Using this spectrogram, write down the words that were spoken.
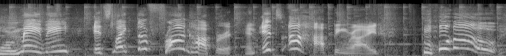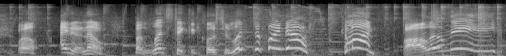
or maybe it's like the Frog Hopper and it's a hopping ride. Whoa! Well, I don't know, but let's take a closer look to find out. Come on, follow me.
